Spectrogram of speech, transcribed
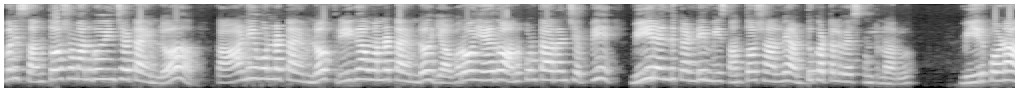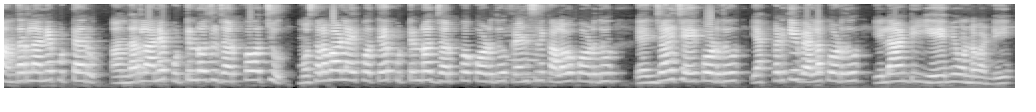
మరి సంతోషం అనుభవించే టైంలో ఖాళీ ఉన్న టైంలో ఫ్రీగా ఉన్న టైంలో ఎవరో ఏదో అనుకుంటారని చెప్పి మీరెందుకండి మీ సంతోషాలని అడ్డుకట్టలు వేసుకుంటున్నారు? మీరు కూడా అందరిలానే పుట్టారు. అందరిలానే పుట్టినరోజులు జరుపుకోవచ్చు. ముసలవాళ్ళు అయిపోతే పుట్టినరోజు జరుపుకోకూడదు ఫ్రెండ్స్ని కలవకూడదు ఎంజాయ్ చేయకూడదు ఎక్కడికి వెళ్ళకూడదు ఇలాంటి ఏమీ ఉండవండి.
